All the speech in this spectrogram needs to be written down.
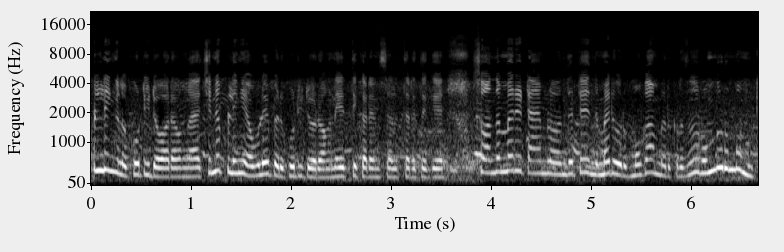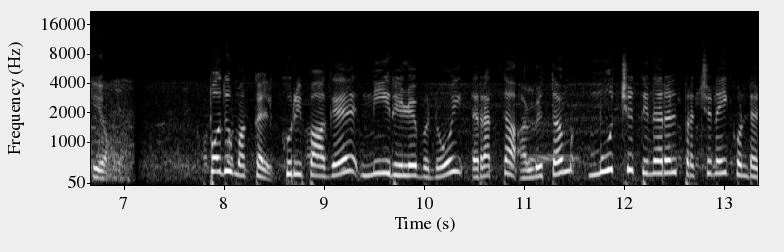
பிள்ளைங்களை கூட்டிகிட்டு வரவங்க சின்ன பிள்ளைங்க எவ்வளோ பேர் கூட்டிகிட்டு வருவாங்க? நேர்த்திக்கடன் செலுத்துறதுக்கு. ஸோ அந்த மாதிரி டைமில் வந்துட்டு இந்த மாதிரி ஒரு முகாம் இருக்கிறது ரொம்ப ரொம்ப முக்கியம். பொதுமக்கள் குறிப்பாக நீரிழிவு நோய் இரத்த அழுத்தம் மூச்சு திணறல் பிரச்சினை கொண்ட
